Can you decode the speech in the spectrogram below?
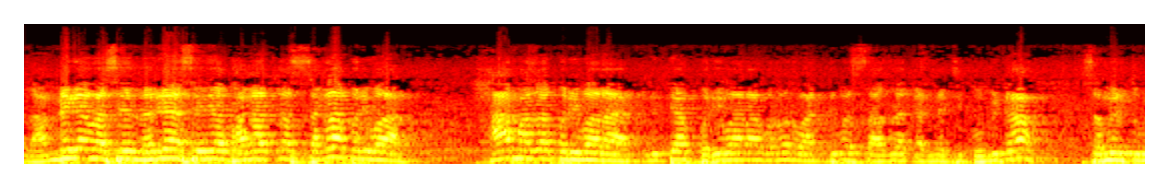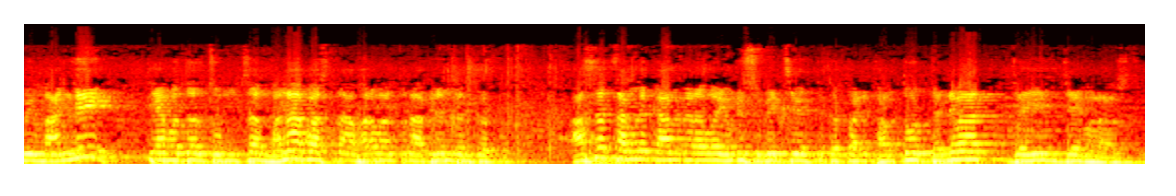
तर आंबेगाव असेल नरे असेल या भागातला सगळा परिवार हा माझा परिवार आहे. आणि त्या परिवाराबरोबर वाढदिवस साजरा करण्याची भूमिका समीर तुम्ही मांडली. त्याबद्दल तुमचं मनापासून आभार मानतो अभिनंदन करतो. असं चांगलं काम करावं एवढी शुभेच्छा व्यक्त करतो आणि थांबतो. धन्यवाद. जय हिंद जय महाराष्ट्र.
